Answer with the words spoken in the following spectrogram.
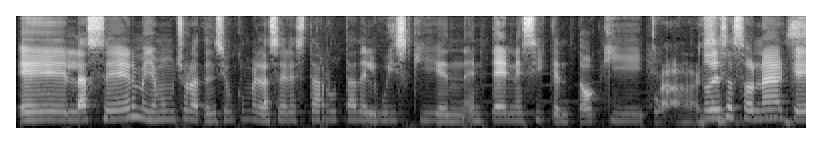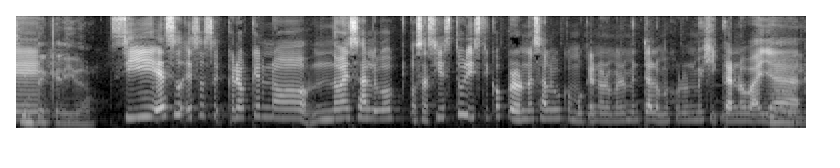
el hacer, me llamó mucho la atención como el hacer esta ruta del whisky en, en Tennessee, Kentucky, Ay, toda sí, esa zona que... Siempre querido. Sí, eso, eso se- creo que no, no es algo, o sea, sí es turístico, pero no es algo como que normalmente a lo mejor un mexicano vaya No,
